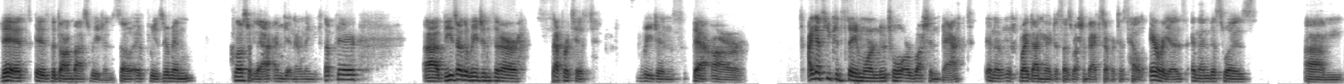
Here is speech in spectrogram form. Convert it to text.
This is the Donbass region. So if we zoom in closer to that, I'm getting everything mixed up here. Uh, these are the regions that are separatist regions that are, I guess you could say more neutral or Russian backed. And right down here, it just says Russian backed separatist held areas. And then this was um,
